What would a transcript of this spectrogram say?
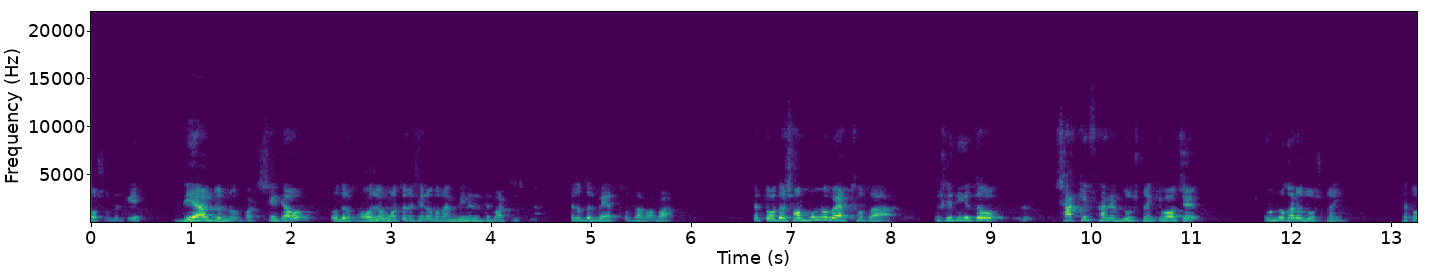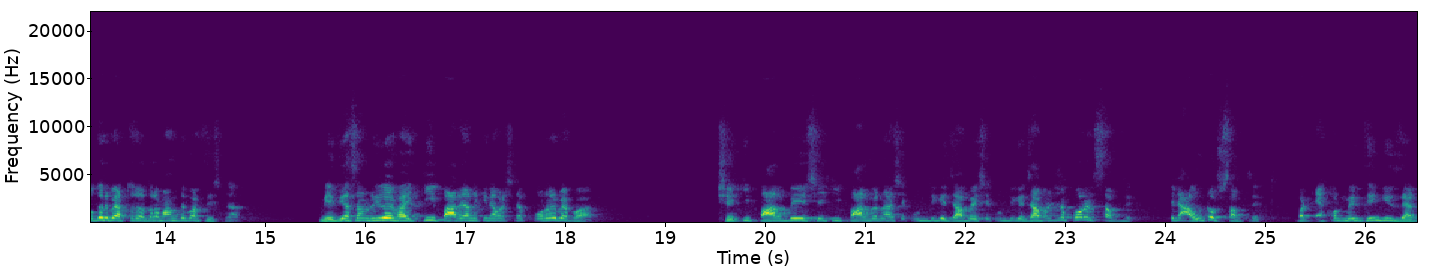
দর্শকদেরকে দেওয়ার জন্য বাট সেটাও তোদের হজম হচ্ছে না, সেটা তোরা মেনে নিতে পারছিস না। এটা তোদের ব্যর্থতা, বাবা। এটা তোদের সম্পূর্ণ ব্যর্থতা। তো সেদিকে তো সাকিব খানের দোষ নাই, কিংবা হচ্ছে অন্য কারও দোষ নাই। তোদের ব্যর্থতা, তোরা মানতে পারছিস না। মেহেদি হাসান, হৃদয় ভাই, কি পারে আর কিনা আবার সেটা পরের ব্যাপার। সে কি পারবে, সে কি পারবে না, সে কোন দিকে যাবে, সে কোন দিকে যাবে না, সেটা পরের সাবজেক্ট সেটা আউট অফ সাবজেক্ট বাট এখন মেন থিং ইজ দ্যাট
